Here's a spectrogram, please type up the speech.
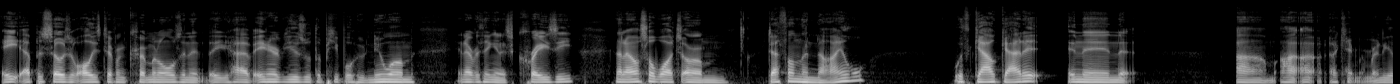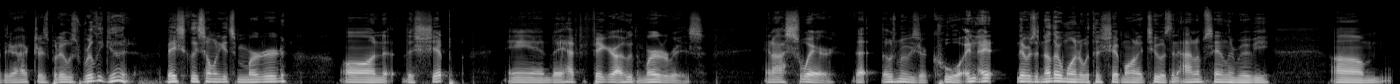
eight episodes of all these different criminals and it, they have interviews with the people who knew them and everything, and it's crazy. And then I also watch um, Death on the Nile with Gal Gadot, and then um, I, I, I can't remember any other actors, but it was really good. Basically, someone gets murdered on the ship, and they have to figure out who the murderer is. And I swear that those movies are cool. And, and there was another one with a ship on it too. It's an Adam Sandler movie um,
